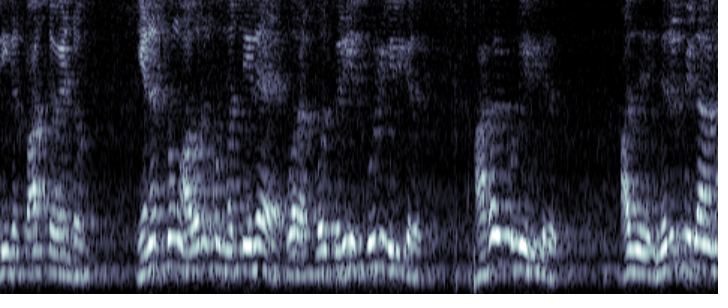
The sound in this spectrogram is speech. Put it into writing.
நீங்கள் பார்க்க வேண்டும். எனக்கும் அவருக்கும் மத்தியில் ஒரு ஒரு பெரிய குழி இருக்கிறது அகல் குழி இருக்கிறது. அது நெருப்பிலான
